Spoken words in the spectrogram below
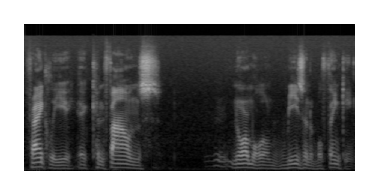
frankly, it confounds normal and reasonable thinking.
